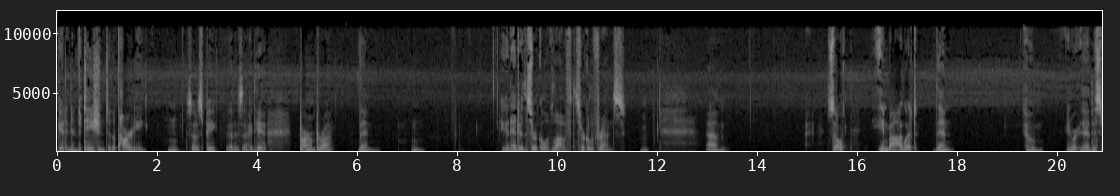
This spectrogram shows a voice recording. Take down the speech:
get an invitation to the party, hmm, so to speak, that is the idea, parampara, then hmm, you can enter the circle of love, the circle of friends. Um, so, in Bhagavad, then, um, in uh, this,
